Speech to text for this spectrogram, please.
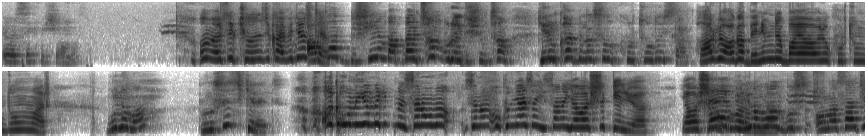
ölsek bir şey olmaz. Oğlum ölsek challenge'ı kaybediyoruz da. Aga bir şeyim bak ben tam buraya düştüm tam. Yarım kalbi nasıl kurtulduysam. Harbi aga benim de bayağı öyle kurtulduğum var. Bu ne lan? Bu nasıl iskelet? Aga onun yanına gitme. Sen onu sen onu okun yersen sana yavaşlık geliyor. Yavaşlık He oku var biliyorum oğlum bu onlar sadece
